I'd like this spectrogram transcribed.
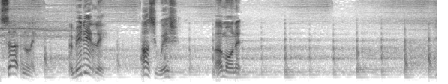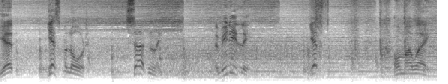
Certainly. Immediately. As you wish. I'm on it. Yep. Yes, my lord. Certainly. Immediately. Yep. On my way.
